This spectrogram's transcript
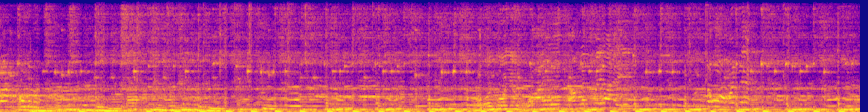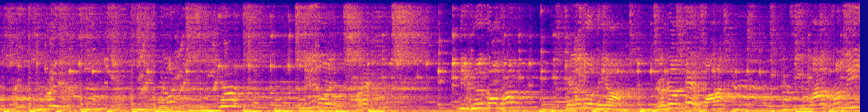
มันเข้ามา เรือนางแก้ฟ้าที่มาครั้งนี้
